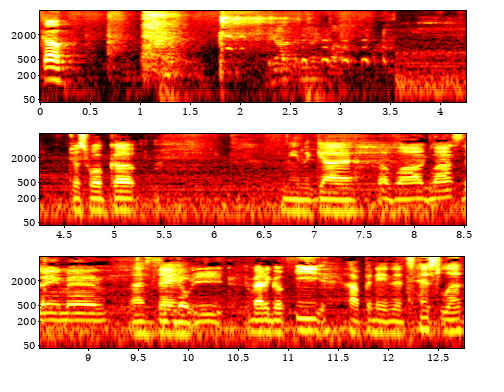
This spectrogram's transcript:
go. Just woke up. Me and the guy. The vlog last day, man. Last day. Go eat. About to go eat, hopping in the Tesla.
